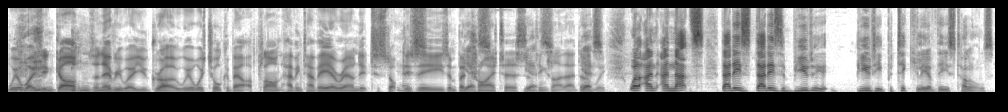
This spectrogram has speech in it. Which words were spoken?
we always in gardens and everywhere you grow, we always talk about a plant having to have air around it to stop Yes. disease and Yes. botrytis and Yes. things like that, don't yes. we? Well, and, and that's that is that is the beauty beauty particularly of these tunnels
